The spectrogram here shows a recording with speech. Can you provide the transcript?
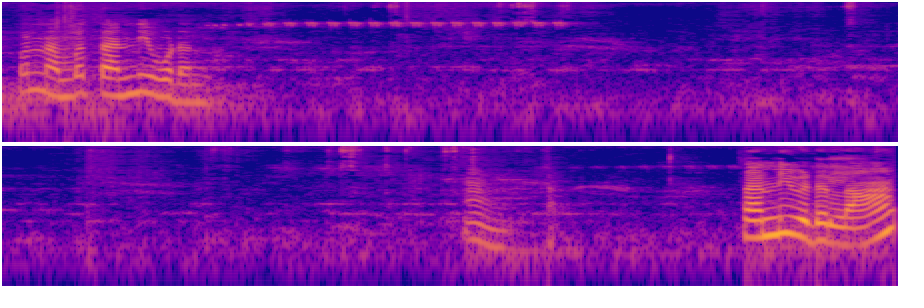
இப்போ நம்ம தண்ணி விடணும். தண்ணி விடலாம்.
